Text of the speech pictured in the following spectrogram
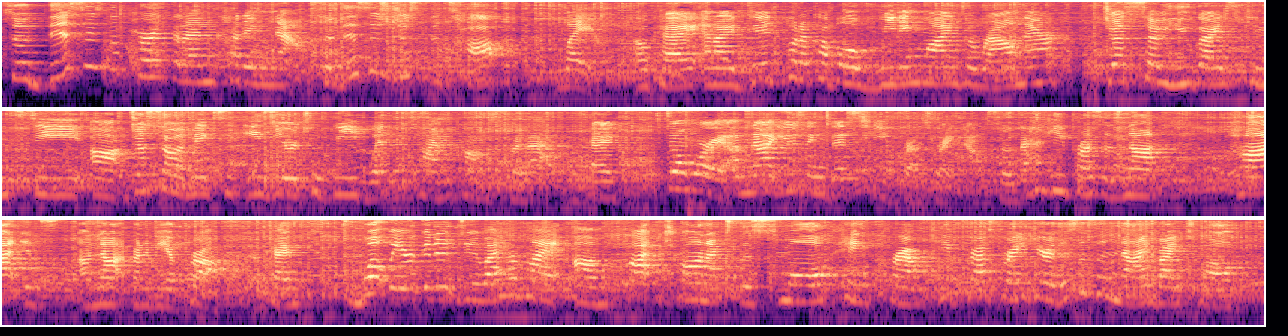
So this is the part that I'm cutting now. So this is just the top layer, okay? And I did put a couple of weeding lines around there just so you guys can see, uh, just so it makes it easier to weed when the time comes for that, okay? Don't worry, I'm not using this heat press right now. So that heat press is not hot, it's uh, not gonna be a problem, okay? What we are gonna do, I have my um, Hotronix, the small pink craft heat press right here. This is a 9 by 12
